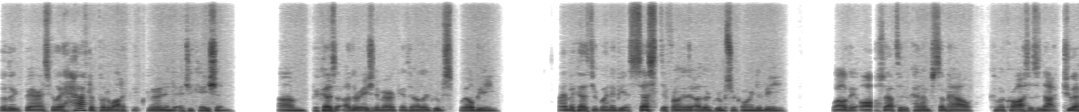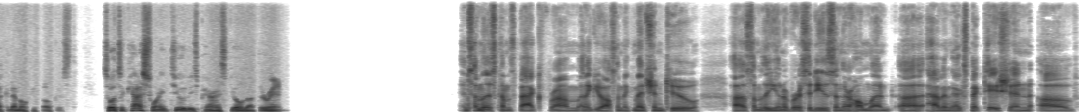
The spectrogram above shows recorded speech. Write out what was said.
So the parents feel they have to put a lot of commitment into education um, because other Asian Americans and other groups will be, and because they're going to be assessed differently than other groups are going to be, while they also have to kind of somehow come across as not too academically focused. So it's a catch 22 these parents feel that they're in. And some of this comes back from, I think you also make mention to uh, some of the universities in their homeland uh, having the expectation of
